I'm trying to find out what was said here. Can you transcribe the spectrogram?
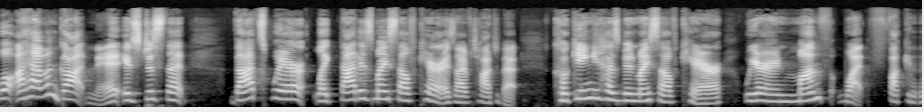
Well i haven't gotten it. It's just that that's where like that is my self-care as I've talked about. Cooking has been my self-care. We are in month what? Fucking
